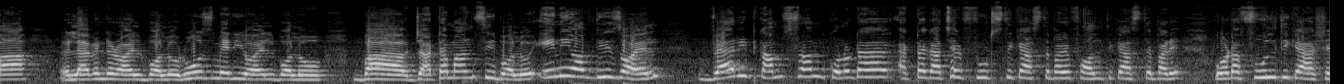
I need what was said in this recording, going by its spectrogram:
বা ল্যাভেন্ডার অয়েল বলো, রোজমেরি অয়েল বলো, বা জাটামানসি বলো any of this oil where it comes from কোনোটা একটা গাছের ফ্রুটস থেকে আসতে পারে, ফল থেকে আসতে পারে, কোনোটা ফুল থেকে আসে,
